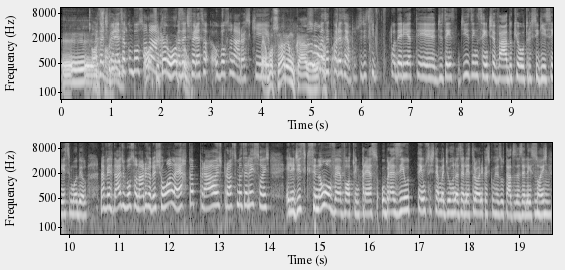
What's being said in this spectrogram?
é, mas a diferença é com o Bolsonaro. Ficaram órfãos. Mas a diferença, o Bolsonaro, acho que. o Bolsonaro é um caso. Não, não mas é que, por exemplo, você disse que poderia ter desincentivado que outros seguissem esse modelo. Na verdade, o Bolsonaro já deixou um alerta para as próximas eleições. Ele disse que se não houver voto impresso, o Brasil tem um sistema de urnas eletrônicas que o resultado das eleições uhum.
